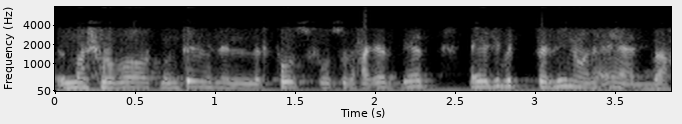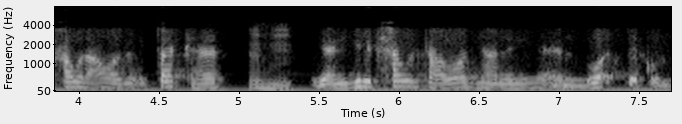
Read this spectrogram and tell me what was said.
المشروبات منتبه للفوسفوس والحاجات ديت. هي دي بتسليني وأنا قاعد بحاول اعوض فاكهة. يعني دي بتحاول تعوضني عن ال- الوقت ده كله.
